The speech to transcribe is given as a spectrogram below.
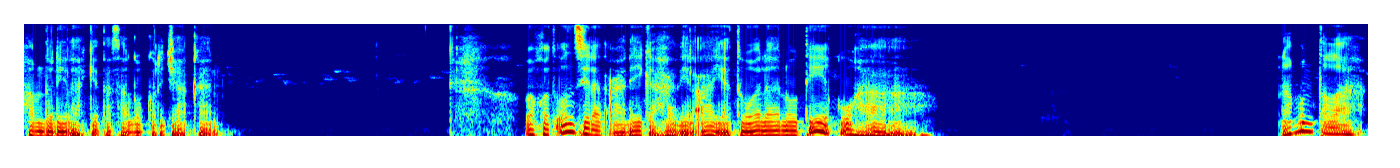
Alhamdulillah kita sanggup kerjakan. Waqad unzilat 'alaika hadhil ayat wa la nutiquha. Namun telah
